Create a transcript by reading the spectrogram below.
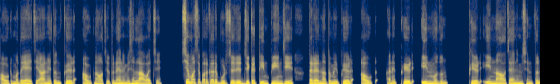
आउटमध्ये यायचे आणि इथून फेड आउट नावाचे इथून ॲनिमेशन लावायचे. सेम अशा प्रकारे पुढचे जे जे काही तीन पी एन जी तर यांना तुम्ही फेड आउट आणि फेड इनमधून फेड इन नावाच्या ॲनिमेशनतून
